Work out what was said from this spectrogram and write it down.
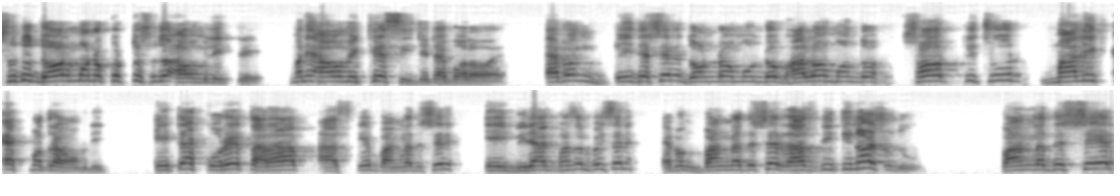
শুধু দল মনে করতো শুধু আওয়ামী লীগকে। মানে আওয়ামী ক্রেসি যেটা বলা হয়। এবং এই দেশের দণ্ডমুণ্ড ভালো, মন্দ সব কিছুর মালিক একমাত্র আওয়ামী লীগ। এটা করে তারা আজকে বাংলাদেশের এই বিরাগ ভাজন হয়েছেন। এবং বাংলাদেশের রাজনীতি নয় শুধু, বাংলাদেশের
